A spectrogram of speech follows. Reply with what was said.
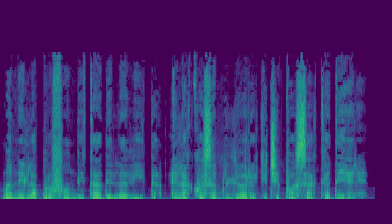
ma nella profondità della vita è la cosa migliore che ci possa accadere.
